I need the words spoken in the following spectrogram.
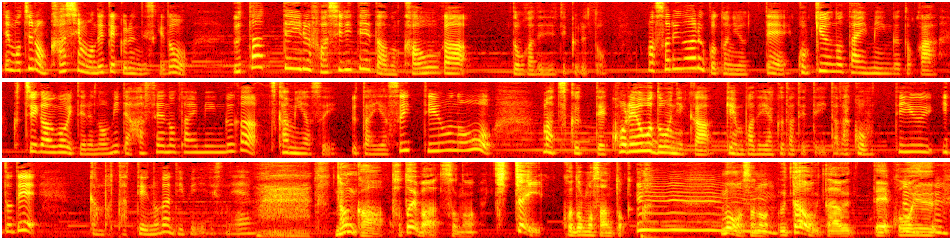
でもちろん歌詞も出てくるんですけど歌っているファシリテーターの顔が動画で出てくると。まあ、それがあることによって呼吸のタイミングとか口が動いてるのを見て発声のタイミングがつかみやすい歌いやすいっていうものを、まあ、作ってこれをどうにか現場で役立てていただこうっていう意図で頑張ったっていうのが DVD ですね。なんか例えばそのちっちゃい子供さんとかもうその歌を歌うってこういう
